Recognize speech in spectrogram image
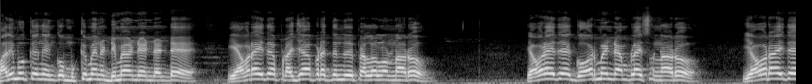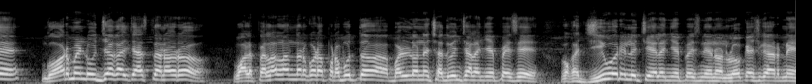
మరి ముఖ్యంగా ఇంకో ముఖ్యమైన డిమాండ్ ఏంటంటే ఎవరైతే ప్రజాప్రతినిధి పిల్లలు ఉన్నారో ఎవరైతే గవర్నమెంట్ ఎంప్లాయీస్ ఉన్నారో ఎవరైతే గవర్నమెంట్ ఉద్యోగాలు చేస్తున్నారో వాళ్ళ పిల్లలందరూ కూడా ప్రభుత్వ బడిలోనే చదివించాలని చెప్పేసి ఒక జీవో రిలీజ్ చేయాలని చెప్పేసి నేను లోకేష్ గారిని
